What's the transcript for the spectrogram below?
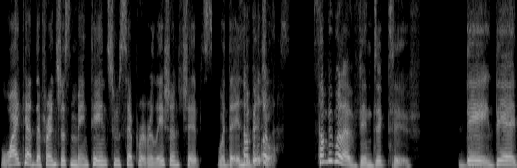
Why can't the friends just maintain two separate relationships with the Some people- individuals? Some people are vindictive. They mm. they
